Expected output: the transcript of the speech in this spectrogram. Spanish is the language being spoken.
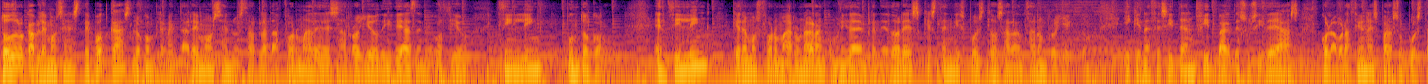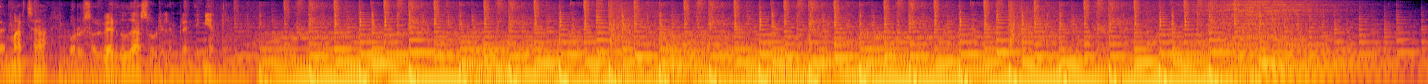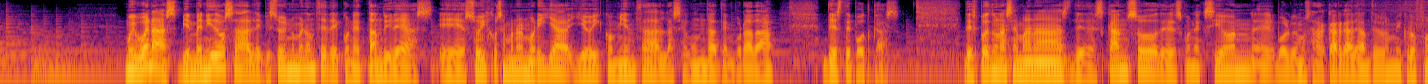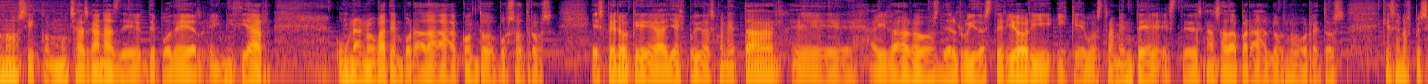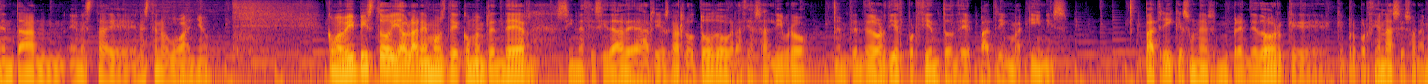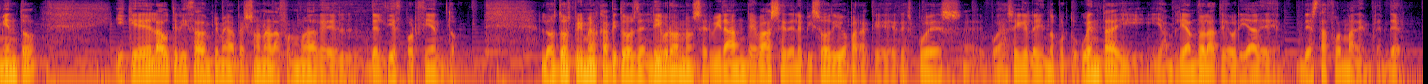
Todo lo que hablemos en este podcast lo complementaremos en nuestra plataforma de desarrollo de ideas de negocio thinlink.com. En Thinlink queremos formar una gran comunidad de emprendedores que estén dispuestos a lanzar un proyecto y que necesiten feedback de sus ideas, colaboraciones para su puesta en marcha o resolver dudas sobre el emprendimiento. Muy buenas, bienvenidos al episodio número 11 de Conectando Ideas. Eh, soy José Manuel Morilla y hoy comienza la segunda temporada de este podcast. Después de unas semanas de descanso, de desconexión, eh, volvemos a la carga delante de los micrófonos y con muchas ganas de poder iniciar una nueva temporada con todos vosotros. Espero que hayáis podido desconectar, eh, airaros del ruido exterior y, que vuestra mente esté descansada para los nuevos retos que se nos presentan en este, en este nuevo año. Como habéis visto, hoy hablaremos de cómo emprender sin necesidad de arriesgarlo todo gracias al libro Emprendedor 10% de Patrick McKinnis. Patrick es un emprendedor que, que proporciona asesoramiento y que él ha utilizado en primera persona la fórmula del, 10%. Los dos primeros capítulos del libro nos servirán de base del episodio para que después eh, puedas seguir leyendo por tu cuenta y, ampliando la teoría de, esta forma de emprender.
